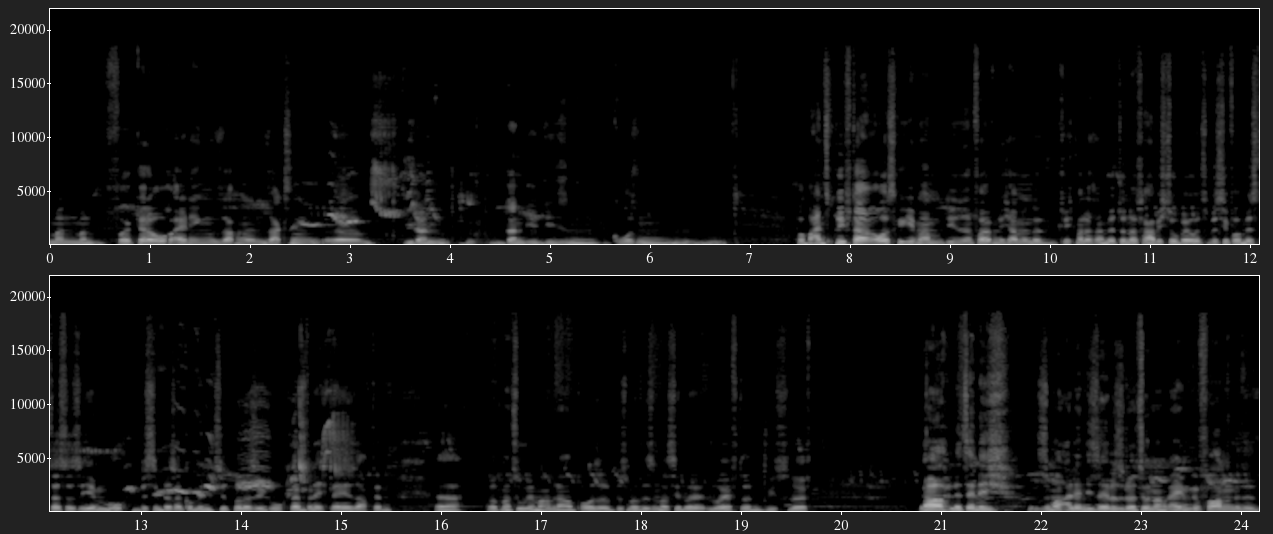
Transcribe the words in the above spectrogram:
man, man folgt ja da auch einigen Sachen in Sachsen, äh, die dann, dann die, diesen großen Verbandsbrief da rausgegeben haben, die sie dann veröffentlicht haben und da kriegt man das dann mit und das habe ich so bei uns ein bisschen vermisst, dass das eben auch ein bisschen besser kommuniziert wird, dass ich auch dann vielleicht gleich gesagt dann, äh, hört mal zu, wir machen eine lange Pause, bis wir wissen, was hier läu- läuft und wie es läuft. Ja, letztendlich sind wir alle in dieselbe Situation dann reingefahren.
